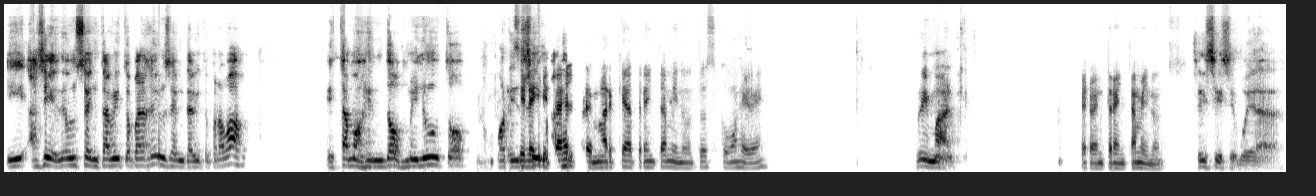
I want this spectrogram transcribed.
y así de un centavito para arriba, un centavito para abajo. Estamos en dos minutos por Si le encima quitas el premarque a 30 minutos, ¿cómo se ve? remark. Pero en 30 minutos. Sí, sí, sí, voy a.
